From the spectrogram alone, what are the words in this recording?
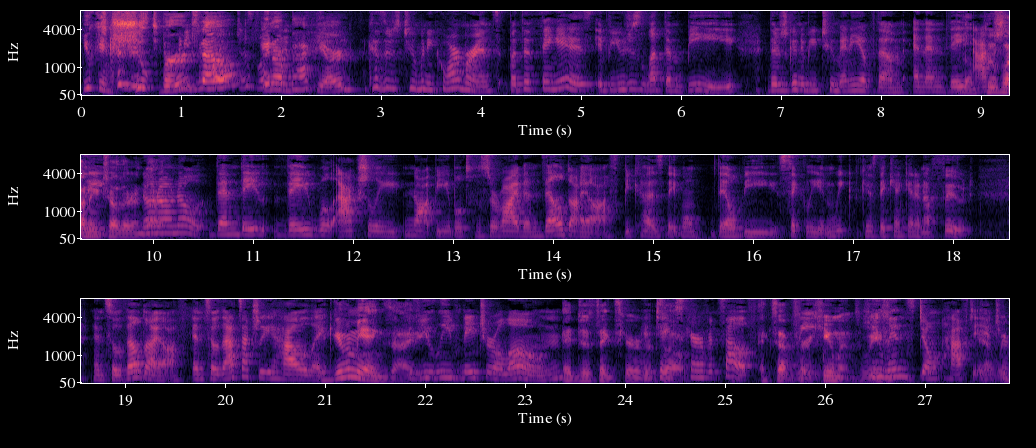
you can shoot birds now in our backyard. because there's too many cormorants. But the thing is, if you just let them be, there's going to be too many of them, and then they They'll poop actually on each other and no, die. no, no. Then they they will actually not be able to survive, and they'll die off because they won't. They'll be sickly and weak because they can't get enough food, and so they'll die off. And so that's actually how You're like giving me anxiety. if you leave nature alone, it just takes care of it itself. It takes care of itself. Except for humans. We- humans don't have to Yeah, we intervene.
